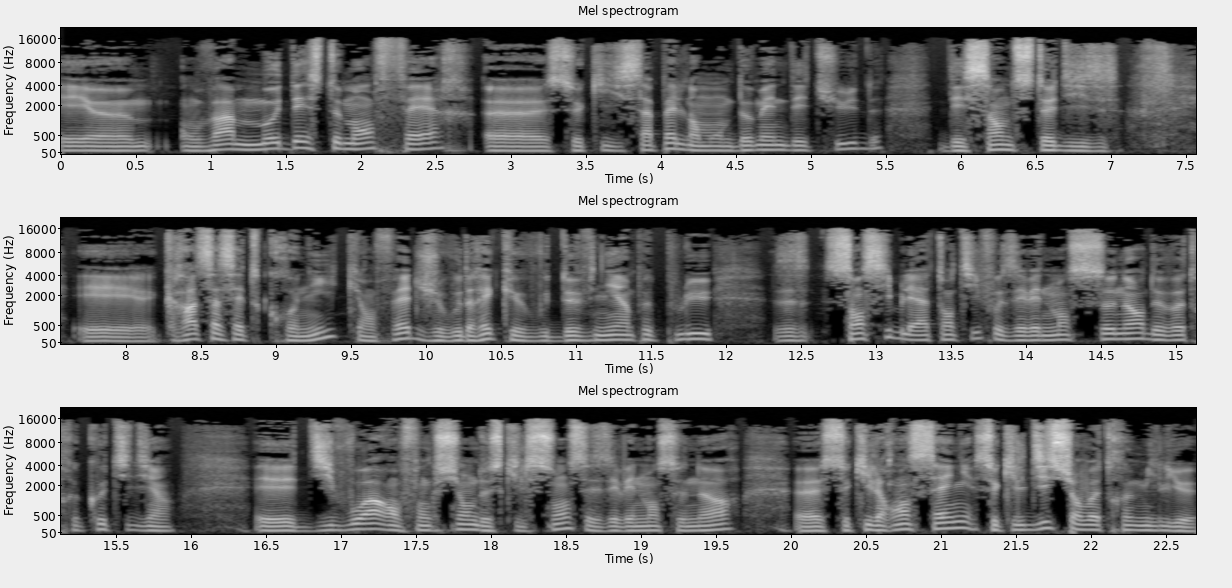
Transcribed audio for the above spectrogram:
Et euh, on va modestement faire euh, ce qui s'appelle dans mon domaine d'études des sound studies. Et grâce à cette chronique, en fait, je voudrais que vous deveniez un peu plus euh, sensible et attentif aux événements sonores de votre quotidien et d'y voir en fonction de ce qu'ils sont, ces événements sonores, ce qu'ils renseignent, ce qu'ils disent sur votre milieu.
